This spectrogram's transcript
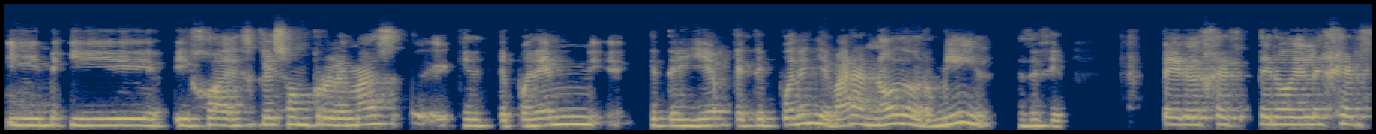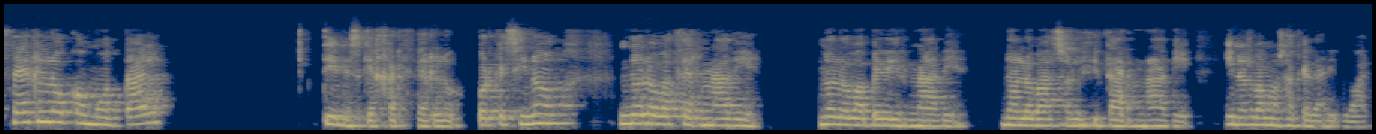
y, es que son problemas eh, que te pueden, que te, que te pueden llevar a no dormir. Es decir, pero, pero el ejercerlo como tal, tienes que ejercerlo, porque si no, no lo va a hacer nadie, no lo va a pedir nadie, no lo va a solicitar nadie y nos vamos a quedar igual.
